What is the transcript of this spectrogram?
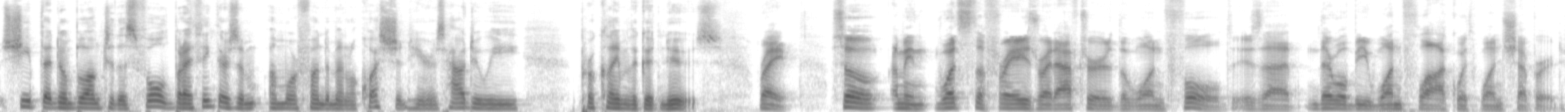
sheep that don't belong to this fold, but I think there's a, a more fundamental question here: is how do we proclaim the good news? Right. So, I mean, what's the phrase right after the one fold? Is that there will be one flock with one shepherd.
